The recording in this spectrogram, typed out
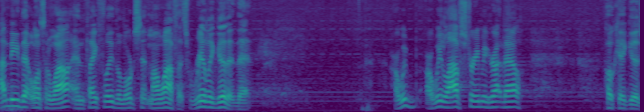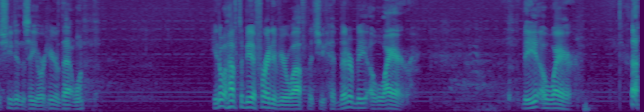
I need that once in a while, and thankfully the Lord sent my wife that's really good at that. Are we, are we live streaming right now? Okay, good. She didn't see or hear that one. You don't have to be afraid of your wife, but you had better be aware. Be aware. but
